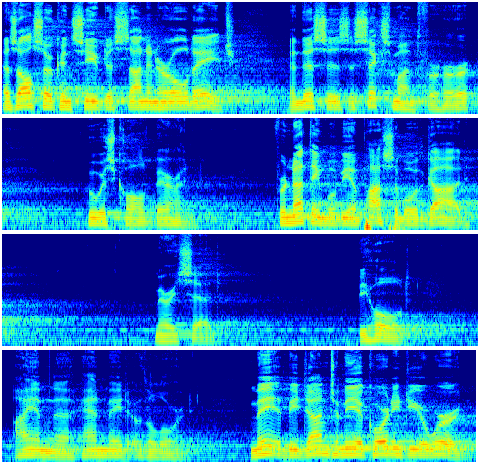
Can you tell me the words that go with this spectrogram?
has also conceived a son in her old age, and this is the sixth month for her, who is called barren. For nothing will be impossible with God. Mary said, Behold, I am the handmaid of the Lord. May it be done to me according to your word.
